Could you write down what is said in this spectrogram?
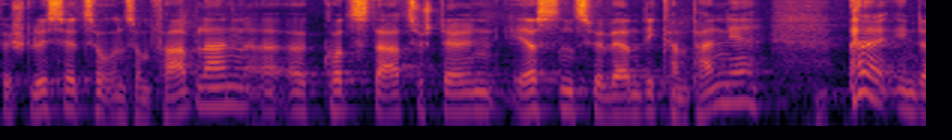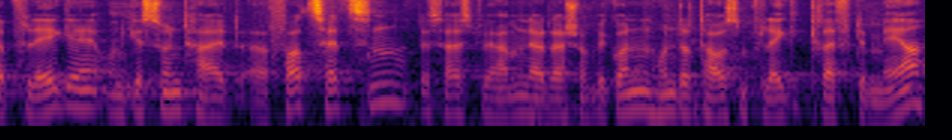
Beschlüsse zu unserem Fahrplan äh, äh, kurz darzustellen. Erstens, wir werden die Kampagne in der Pflege und Gesundheit äh, fortsetzen. Das heißt, wir haben ja da schon begonnen, 100.000 Pflegekräfte mehr.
